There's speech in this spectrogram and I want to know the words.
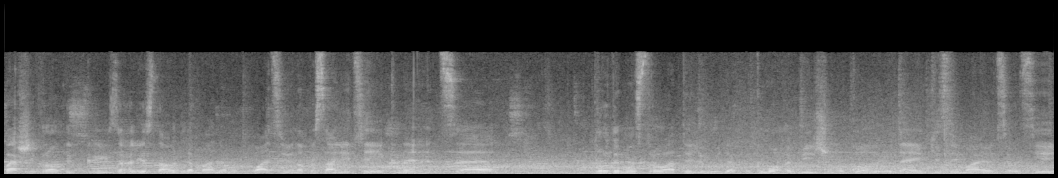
Перший крок, який взагалі став для мене мотивацією написання цієї книги, це продемонструвати людям, якомога більшому колу людей, які займаються цією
